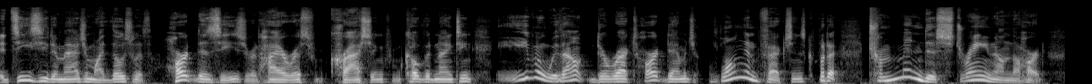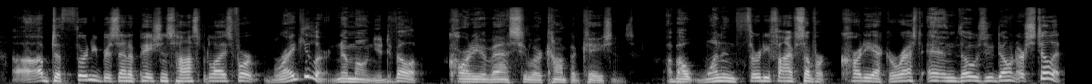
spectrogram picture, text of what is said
It's easy to imagine why those with heart disease are at higher risk from crashing from COVID-19. Even without direct heart damage, lung infections could put a tremendous strain on the heart. Uh, up to 30% of patients hospitalized for regular pneumonia develop cardiovascular complications. About 1 in 35 suffer cardiac arrest, and those who don't are still at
